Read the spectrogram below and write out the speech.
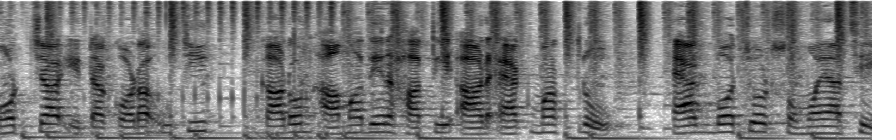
মোর্চা এটা করা উচিত, কারণ আমাদের হাতে আর একমাত্র এক বছর সময় আছে।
